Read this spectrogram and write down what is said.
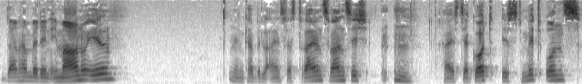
Dann haben wir den Emanuel in Kapitel 1, Vers 23 heißt ja, Gott ist mit uns.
